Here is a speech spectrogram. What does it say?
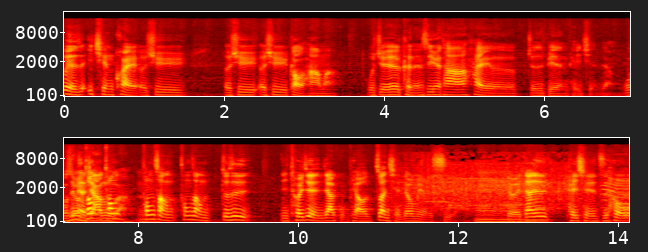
为了这一千块而去而去而去告他吗？我觉得可能是因为他害了就是别人赔钱这样。我是没有加入啊。通常通常就是你推荐人家股票赚钱都没有事啊。嗯。对，但是赔钱了之后，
